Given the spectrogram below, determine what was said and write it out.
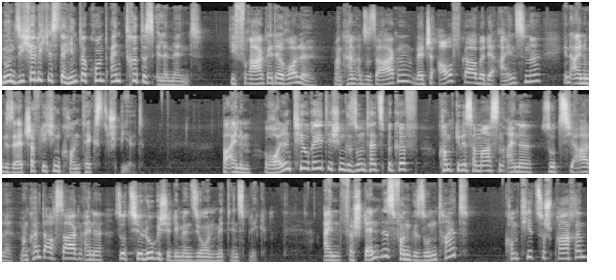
Nun, sicherlich ist der Hintergrund ein drittes Element, die Frage der Rolle. Man kann also sagen, welche Aufgabe der Einzelne in einem gesellschaftlichen Kontext spielt. Bei einem rollentheoretischen Gesundheitsbegriff kommt gewissermaßen eine soziale, man könnte auch sagen eine soziologische Dimension mit ins Blick. Ein Verständnis von Gesundheit kommt hier zur Sprache,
